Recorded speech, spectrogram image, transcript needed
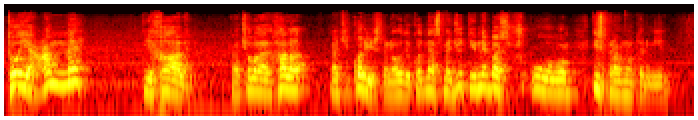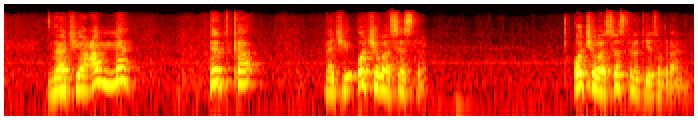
To je amme i hale. Znači, ova hala, znači korištena ovdje kod nas, međutim, ne baš u ovom ispravnom terminu. Znači, amme, tetka, Znači, očeva sestra. Očeva sestra ti je zabranjena.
